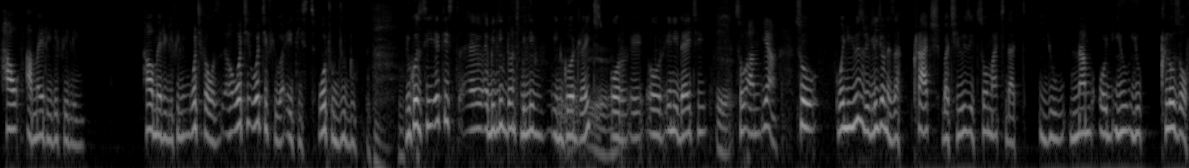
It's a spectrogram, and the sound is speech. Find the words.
How am I really feeling? how am I really feeling? What if I was? Uh, what if, what if you were atheist? What would you do? because see, atheists, uh, I believe, don't believe in God, right? Or uh, or any deity. So um yeah. So when you use religion as a crutch, but you use it so much that you numb or you you close off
